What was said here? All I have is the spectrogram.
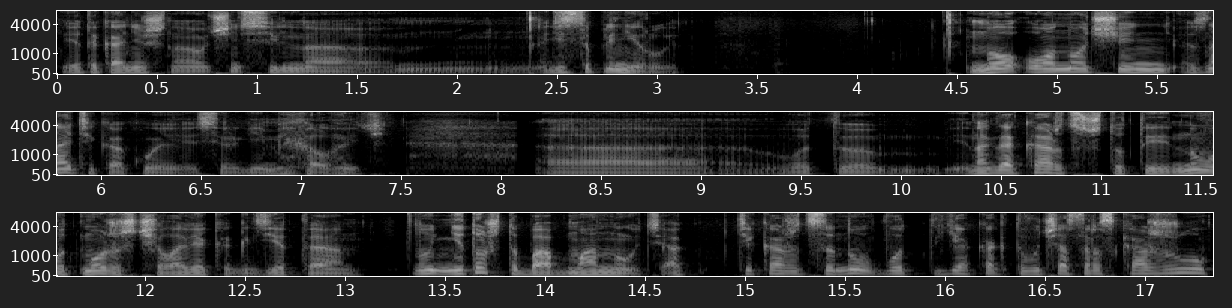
И это, конечно, очень сильно дисциплинирует. Но он очень, знаете, какой Сергей Михайлович? А, вот э, иногда кажется, что ты, ну вот можешь человека где-то, ну не то чтобы обмануть, а тебе кажется, ну вот я как-то вот сейчас расскажу,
